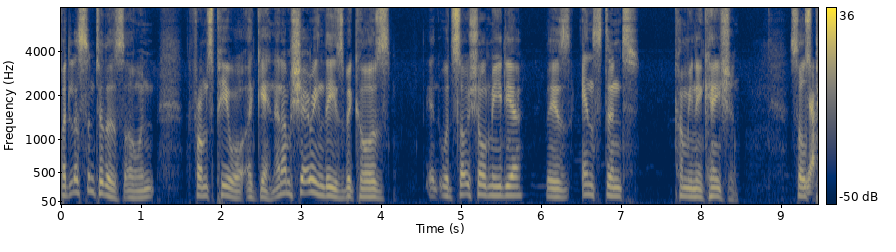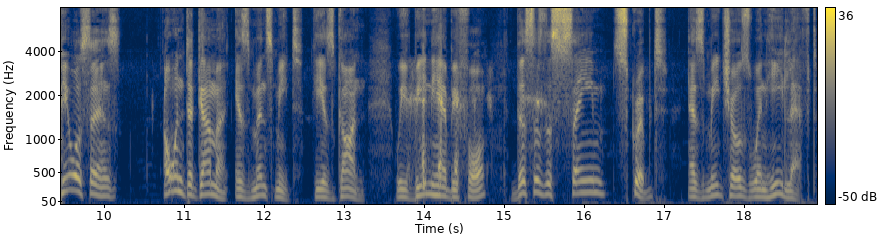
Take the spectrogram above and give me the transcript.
But listen to this, Owen, from Siphiwo again. And I'm sharing these because it, with social media, there's instant communication. So yeah. Siphiwo says, Owen Da Gama is mincemeat. He is gone. We've been here before. This is the same script as Micho's when he left.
